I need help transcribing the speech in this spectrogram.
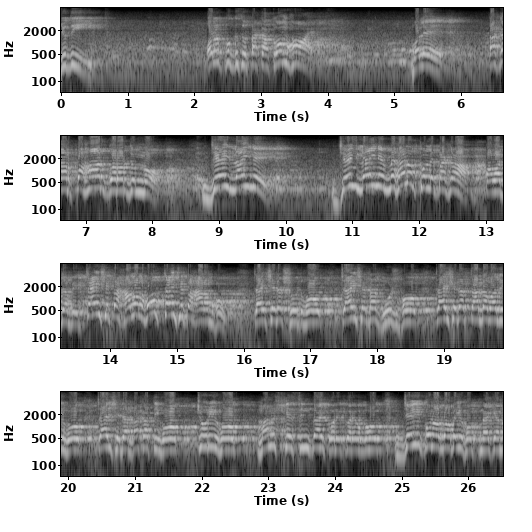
যদি অল্প কিছু টাকা কম হয়। বলে, টাকার পাহাড় করার জন্য যেই লাইনে যেই লাইনে মেহনত করলে টাকা পাওয়া যাবে, চাই সেটা হালাল হোক, চাই সেটা হারাম হোক, চাই সেটা সুদ হোক, চাই সেটা ঘুষ হোক, চাই সেটা চাঁদাবাজি হোক, চাই সেটা ডাকাতি হোক, চুরি হোক, মানুষকে চিন্তায় করে করে হোক, যেই কোনোভাবেই হোক না কেন,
